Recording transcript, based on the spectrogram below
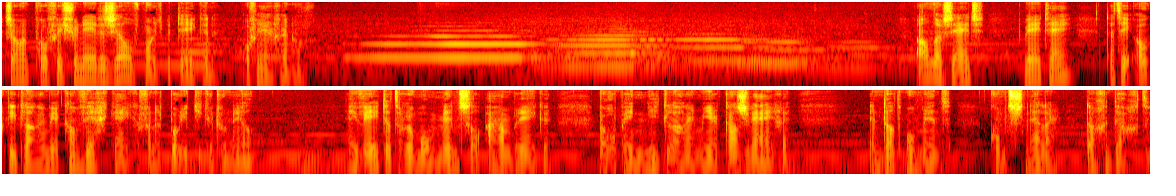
zou een professionele zelfmoord betekenen, of erger nog. Anderzijds weet hij dat hij ook niet langer meer kan wegkijken van het politieke toneel. Hij weet dat er een moment zal aanbreken waarop hij niet langer meer kan zwijgen. En dat moment komt sneller dan gedacht.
